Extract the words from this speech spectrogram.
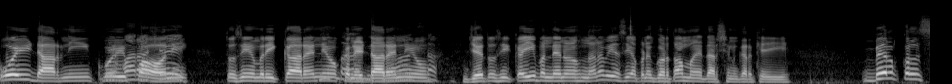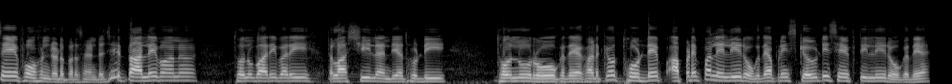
ਕੋਈ ਡਰ ਨਹੀਂ ਕੋਈ ਹਮਾਰਾ ਭੌ ਸ਼ੇ- ਨਹੀਂ। ਤੁਸੀਂ ਅਮਰੀਕਾ ਰਹਿੰਦੇ ਹੋ ਕੈਨੇਡਾ ਰਹਿੰਦੇ ਹੋ। ਜੇ ਤੁਸੀਂ ਕਈ ਬੰਦੇ ਨੂੰ ਹੁੰਦਾ ਨਾ ਵੀ ਅਸੀਂ ਆਪਣੇ ਗੁਰਧਾਮਾਂ ਦੇ ਦਰਸ਼ਨ ਕਰਕੇ ਜੀ ਬਿਲਕੁਲ ਸੇਫ ਹੋ 100% ਜੇ ਤਾਲਿਬਾਨ ਤੁਹਾਨੂੰ ਬਾਰੀ-ਬਾਰੀ ਤਲਾਸ਼ੀ ਲੈਂਦੇ ਆ, ਤੁਹਾਡੀ, ਤੁਹਾਨੂੰ ਰੋਕਦੇ ਆ ਖੜ ਕੇ ਉਹ ਤੁਹਾਡੇ ਆਪਣੇ ਭਲੇ ਲਈ ਰੋਕਦੇ ਆ, ਆਪਣੀ ਸਿਕਿਉਰਿਟੀ ਸੇਫਟੀ ਲਈ ਰੋਕਦੇ ਆ।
